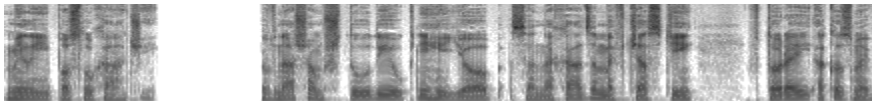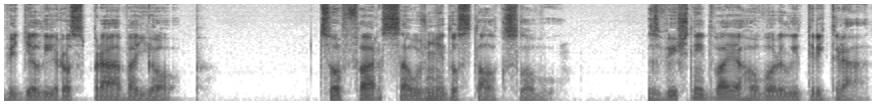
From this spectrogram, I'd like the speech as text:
Milí poslucháči, v našom štúdiu knihy Job sa nachádzame v časti, v ktorej, ako sme videli, rozpráva Job. Cofar sa už nedostal k slovu. Zvyšní dvaja hovorili trikrát.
